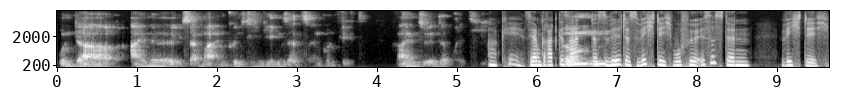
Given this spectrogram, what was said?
und da eine, ich sag mal, einen künstlichen Gegensatz, einen Konflikt rein zu interpretieren. Okay, Sie haben gerade gesagt, ähm, das Wild ist wichtig. Wofür ist es denn wichtig?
